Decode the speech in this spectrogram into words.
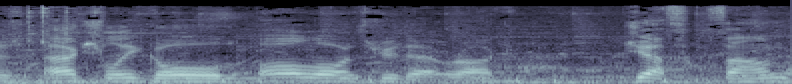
There's actually gold all along through that rock. Jeff found.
